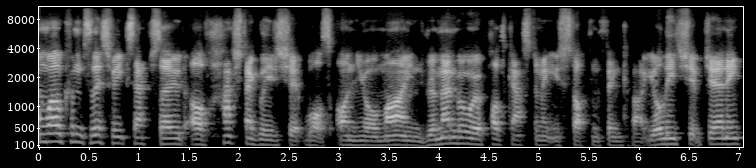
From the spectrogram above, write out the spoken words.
And welcome to this week's episode of Hashtag Leadership What's on Your Mind. Remember, we're a podcast to make you stop and think about your leadership journey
